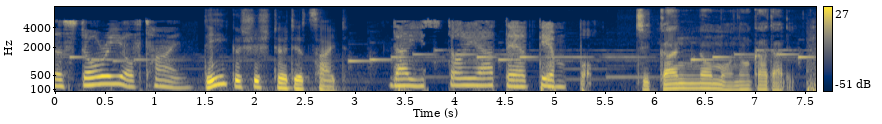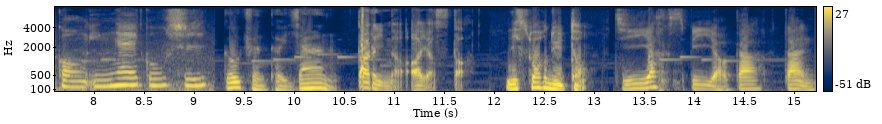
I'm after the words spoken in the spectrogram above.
The story of time. Die Geschichte der Zeit. La historia del tiempo. 时间の物语。讲音的故事。勾选 thời gian. Dari no Ayasta. L'histoire du temps. 吉亚斯比亚加丹。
